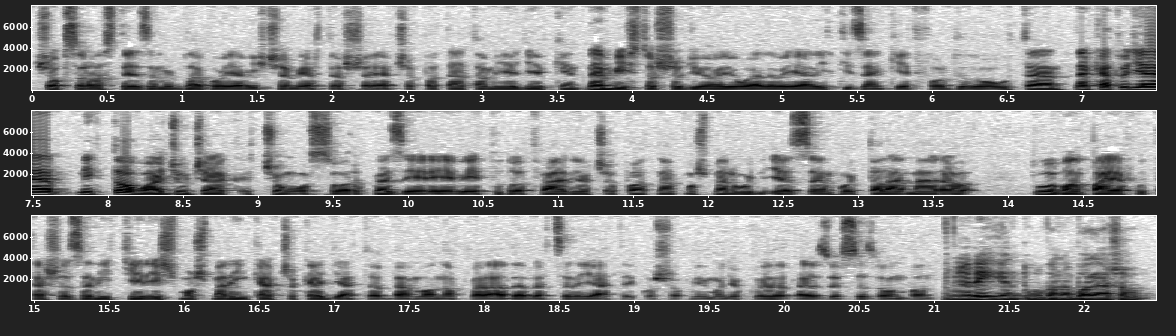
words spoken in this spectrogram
sokszor azt érzem, hogy Blagojevic sem érte a saját csapatát, ami egyébként nem biztos, hogy olyan jó előjeli 12 forduló után. Nek hát ugye még tavaly Zsuzsák egy csomószor vezérévé tudott válni a csapatnak, most már úgy érzem, hogy talán már a túl van pályafutás a zenítjén, és most már inkább csak egyel többen vannak vele a debreceni játékosok, mint mondjuk előző szezonban. Régen túl van a Balázs a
